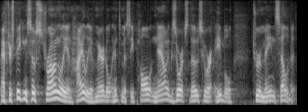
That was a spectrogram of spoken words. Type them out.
After speaking so strongly and highly of marital intimacy, Paul now exhorts those who are able to remain celibate.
